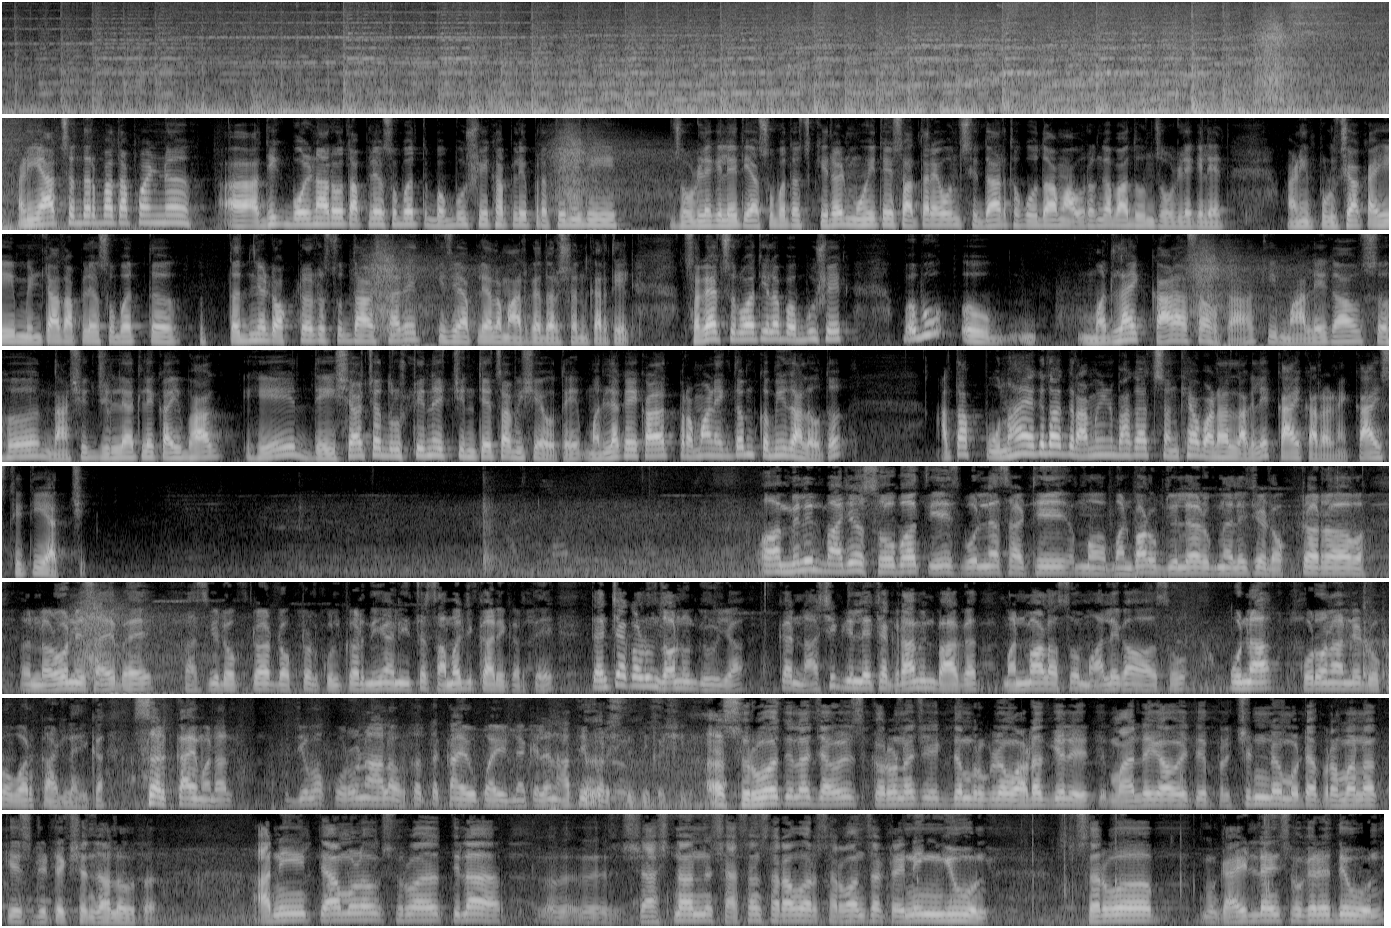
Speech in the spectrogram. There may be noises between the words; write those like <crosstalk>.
आणि याच संदर्भात आपण अधिक बोलणार आहोत. आपल्यासोबत बब्बू शेख आपले प्रतिनिधी जोडले गेलेत. यासोबतच किरण मोहिते साताऱ्याहून सिद्धार्थ गोदाम औरंगाबादहून जोडले गेलेत. आणि पुढच्या काही मिनिटात आपल्यासोबत तज्ज्ञ डॉक्टरसुद्धा असणार आहेत की जे आपल्याला मार्गदर्शन करतील. सगळ्यात सुरुवातीला बब्बू शेख. बब्बू मधला एक काळ असा होता की मालेगावसह नाशिक जिल्ह्यातले काही भाग हे देशाच्या दृष्टीने चिंतेचा विषय होते. मधल्या काही काळात प्रमाण एकदम कमी झालं होतं. आता पुन्हा एकदा ग्रामीण भागात संख्या वाढायला लागले. काय कारण आहे? काय स्थिती आहे आजची? मिलिंद माझ्यासोबत येस बोलण्यासाठी म मनपाड उपजिल्हा रुग्णालयाचे डॉक्टर नळवणे नरवणे साहेब आहे खासगी डॉक्टर डॉक्टर कुलकर्णी आणि इतर सामाजिक कार्यकर्ते त्यांच्याकडून जाणून घेऊया का नाशिक जिल्ह्याच्या ग्रामीण भागात मनमाड असो मालेगाव असो पुन्हा कोरोनाने डोकं वर काढलं आहे का? सर काय म्हणाल? जेव्हा कोरोना आला होता तर काय उपाययोजना केल्या आणि आता परिस्थिती कशी सुरुवातीला ज्यावेळेस करोनाचे एकदम रुग्ण वाढत गेले ते मालेगाव येथे प्रचंड मोठ्या प्रमाणात केस डिटेक्शन झालं होतं. आणि त्यामुळं सुरुवातीला शासनानं शासन स्तरावर सर्वांचं ट्रेनिंग घेऊन सर्व गाईडलाईन्स वगैरे देऊन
